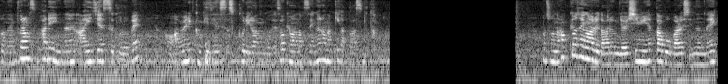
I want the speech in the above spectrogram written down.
저는 프랑스 파리에 있는 IGS 그룹의 어, 아메리칸 비즈니스 스쿨이라는 곳에서 교환학생을 한 학기 갔다 왔습니다. 어, 저는 학교 생활을 나름 열심히 했다고 말할 수 있는데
